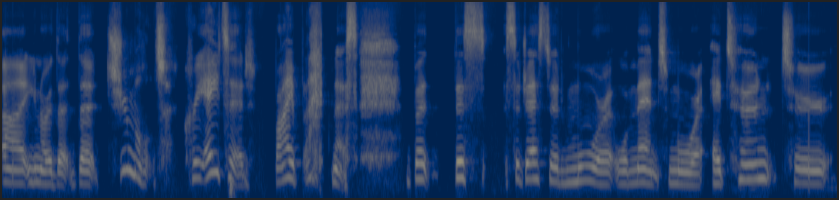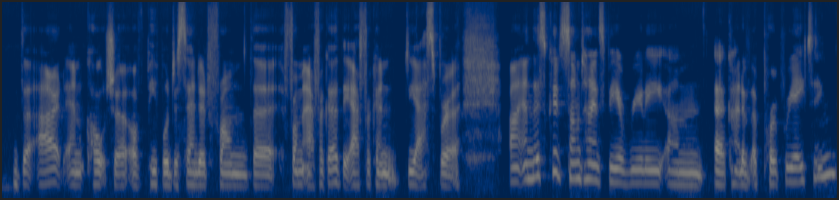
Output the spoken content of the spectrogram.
uh, you know, the, the tumult created by blackness. But this suggested more or meant more a turn to the art and culture of people descended from the from Africa, the African diaspora, uh, and this could sometimes be a really um, a kind of appropriating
